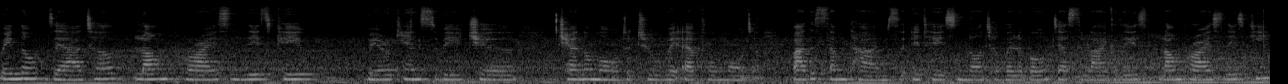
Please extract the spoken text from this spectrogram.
We know that long press this key will can switch channel mode to VFO mode, but sometimes it is not available just like this. Long press this key.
